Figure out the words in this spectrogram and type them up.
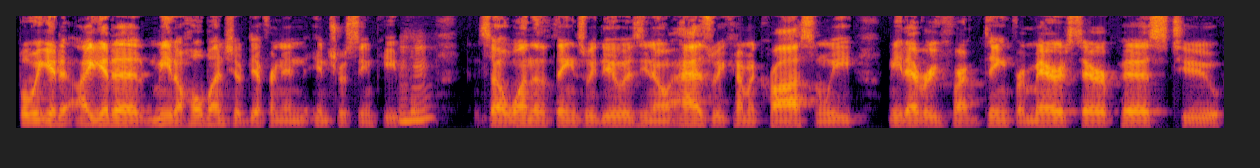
but we get, I get to meet a whole bunch of different and interesting people. Mm-hmm. So one of the things we do is, you know, as we come across and we meet everything from marriage therapists to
